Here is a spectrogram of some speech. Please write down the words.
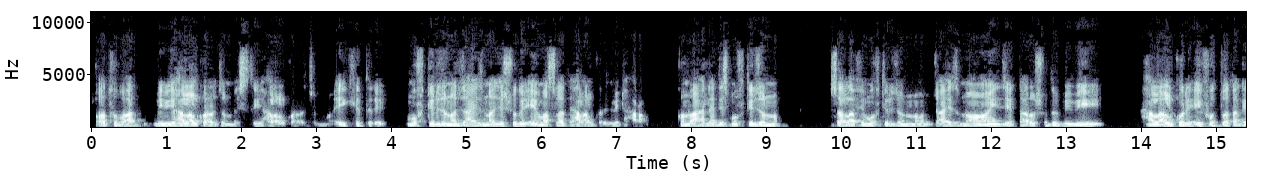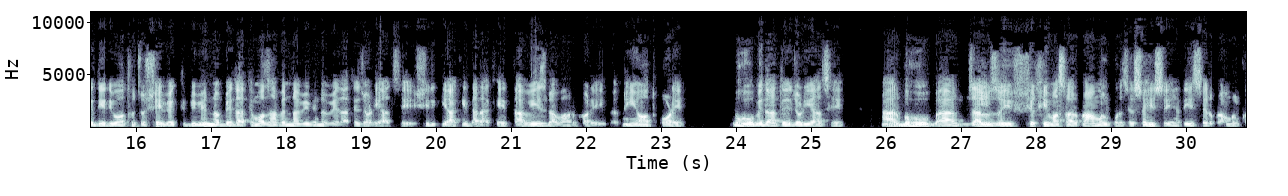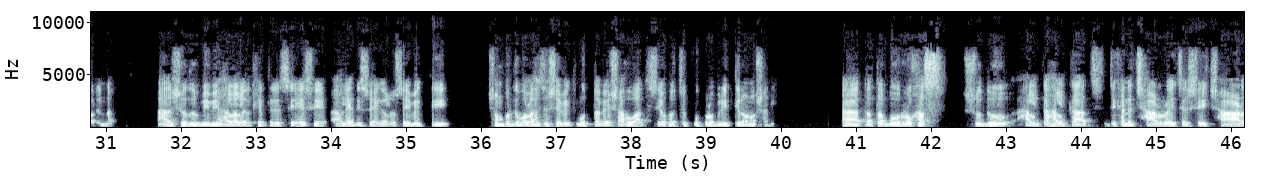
অথবা বিবি হালাল করার জন্য, স্ত্রী হালাল করার জন্য। এই ক্ষেত্রে মুফতির জন্য জায়েজ নয় যে শুধু এই মাসলাতে হালাল করে দিবে, এটা হারাম। কোন আহলে হাদিস মুফতির জন্য, সালাফি মুফতির জন্য জায়েজ নয় যে কারও শুধু বিবি হালাল করে এই ফতুয়া তাকে দিয়ে দিবে, অথচ সেই ব্যক্তি বিভিন্ন বেদাতে মজাবের না বিভিন্ন বেদাতে জড়িয়ে আছে সিরকি আকিদা রাখে তাবিজ ব্যবহার করে, নিয়ত পড়ে বহু বেদাতে জড়িয়ে আছে। আর বহু জাল, জয়ীফ ফিকি মশলার উপর আমল করেছে, সহি সহি হাদিসের উপর আমল করে না। আর শুধু বিবি হালালের ক্ষেত্রে সে এসে আহলে হাদিস হয়ে গেল। সেই ব্যক্তি সম্পর্কে বলা হয়েছে, সে ব্যক্তি মুত্তাবে শাহওয়াত, সে হচ্ছে কুপ্রবৃত্তির অনুসারী। আহ তথাব রোখাস, শুধু হালকা হালকা যেখানে ছাড় রয়েছে, সেই ছাড়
